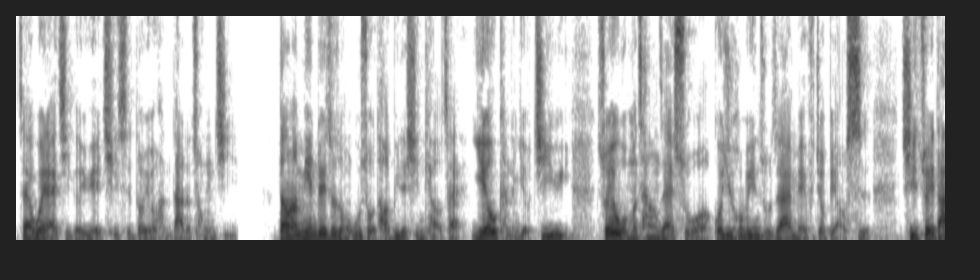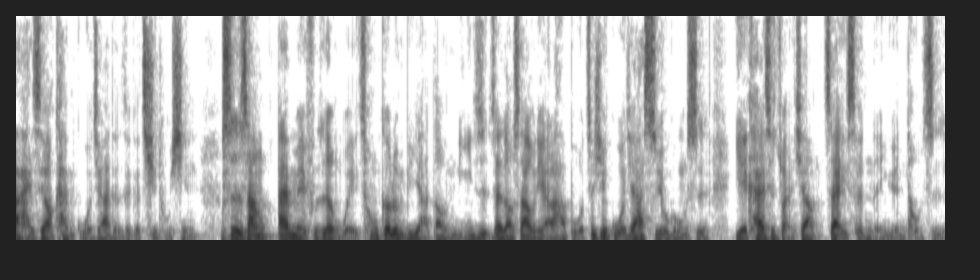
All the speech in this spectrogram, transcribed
在未来几个月其实都有很大的冲击。当然，面对这种无所逃避的新挑战，也有可能有机遇。所以，我们常在说，国际货币组织 IMF 就表示，其实最大还是要看国家的这个企图心。事实上，IMF 认为，从哥伦比亚到尼日，再到沙乌地阿拉伯这些国家石油公司，也开始转向再生能源投资。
